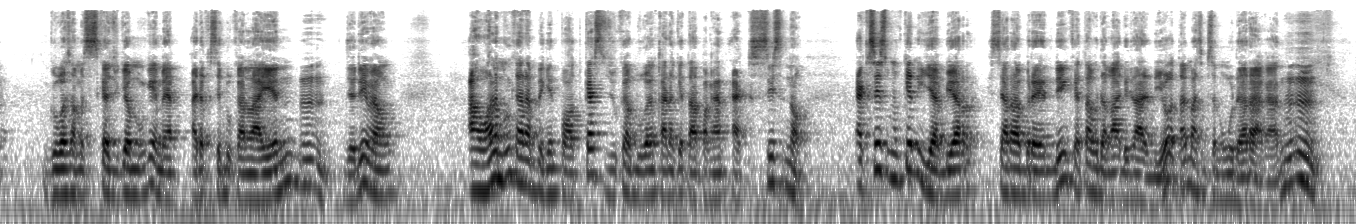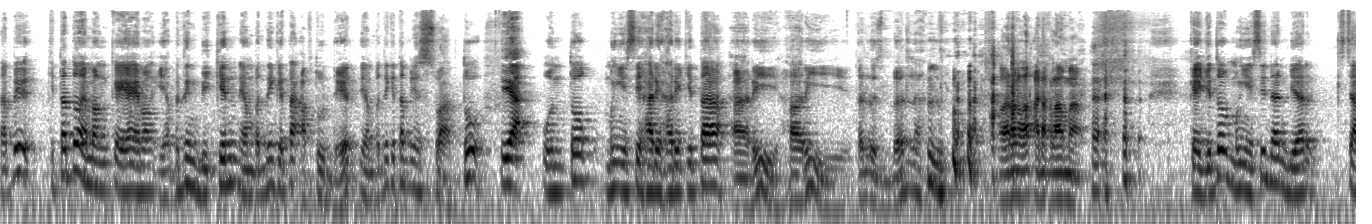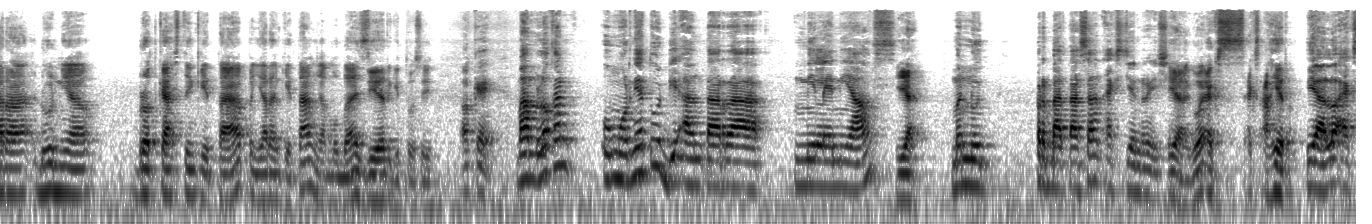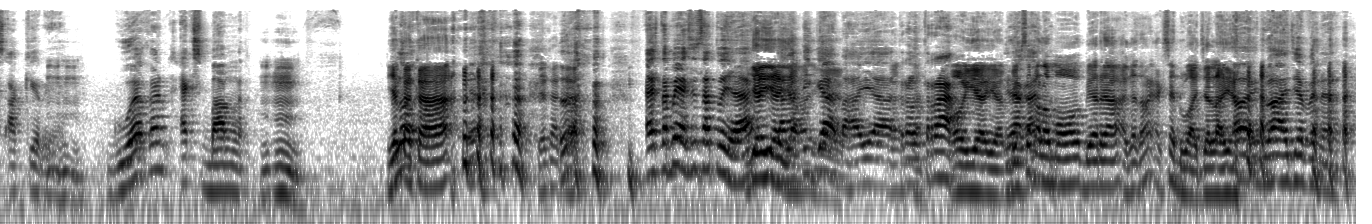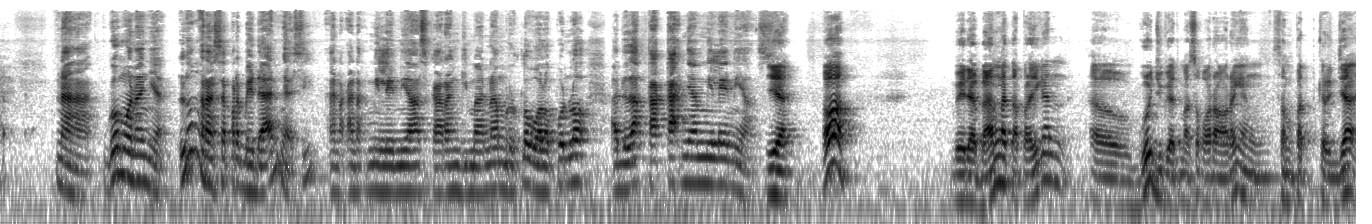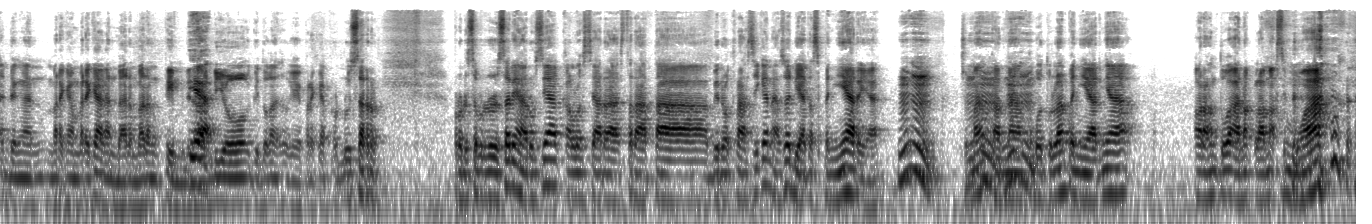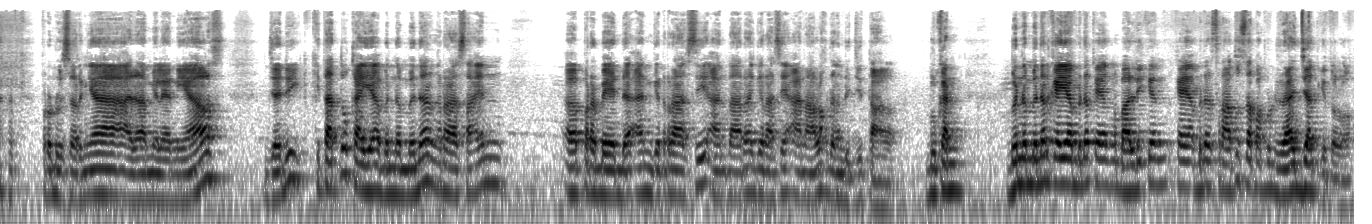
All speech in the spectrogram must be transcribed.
gua sama Siska juga mungkin ada kesibukan lain Mm-mm. jadi memang awalnya mungkin karena bikin podcast juga bukan karena kita pengen eksis no eksis mungkin iya biar secara branding kita udah nggak di radio tapi masih bisa mengudara kan Mm-mm. Tapi kita tuh emang kayak emang yang penting bikin yang penting kita up to date yang penting kita punya sesuatu Iya. untuk mengisi hari-hari kita hari-hari terus berlalu orang anak lama kayak gitu mengisi dan biar secara dunia broadcasting kita penyiaran kita nggak mubazir gitu sih Oke. Mam, lo kan umurnya tuh di antara millennials iya menuju perbatasan X generation. iya gue X X akhir Iya, lo X akhir ya. Mm-mm. Gua kan X banget. Mm-mm. ya Lo- kakak ya kakak eh tapi X satu ya. Iya iya iya. tiga iya. bahaya terlalu terang. Oh iya iya. Ya Biasa kan? kalau mau biar agak terang X-nya dua aja lah ya. Oh, dua aja benar. Nah, gue mau nanya, lo ngerasa perbedaan nggak sih anak-anak milenial sekarang gimana menurut lo walaupun lo adalah kakaknya milenial? Iya. Oh. Beda banget apalagi kan gue juga termasuk orang-orang yang sempat kerja dengan mereka-mereka kan bareng-bareng tim di Iya. radio gitu kan sebagai mereka produser produser-produser yang harusnya kalau secara strata birokrasi kan harusnya di atas penyiar ya Mm-mm. cuman Mm-mm, karena mm-mm. kebetulan penyiarnya orang tua anak lama semua produsernya adalah millennials jadi kita tuh kayak bener-bener ngerasain eh, perbedaan generasi antara generasi analog dan digital bukan bener-bener kayak bener kayak ngebalikin kayak bener 180 derajat gitu loh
